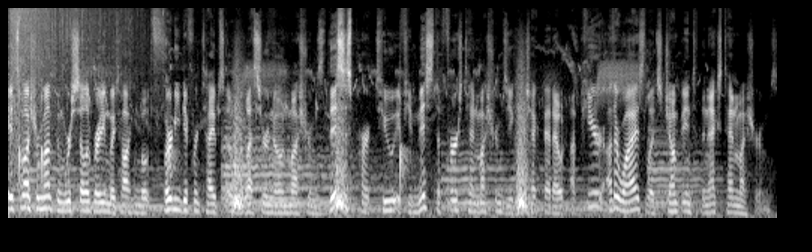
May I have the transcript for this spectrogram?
It's Mushroom Month and we're celebrating by talking about 30 different types of lesser known mushrooms. This is part two. If you missed the first 10 mushrooms, you can check that out up here. Otherwise, let's jump into the next 10 mushrooms.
